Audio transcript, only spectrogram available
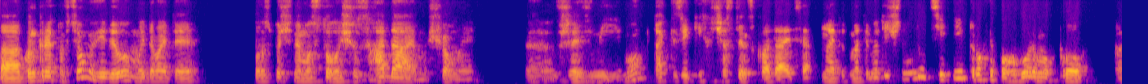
Е, конкретно в цьому відео ми давайте розпочнемо з того, що згадаємо, що ми е, вже вміємо, так, з яких частин складається метод математичної індукції, і трохи поговоримо про е,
